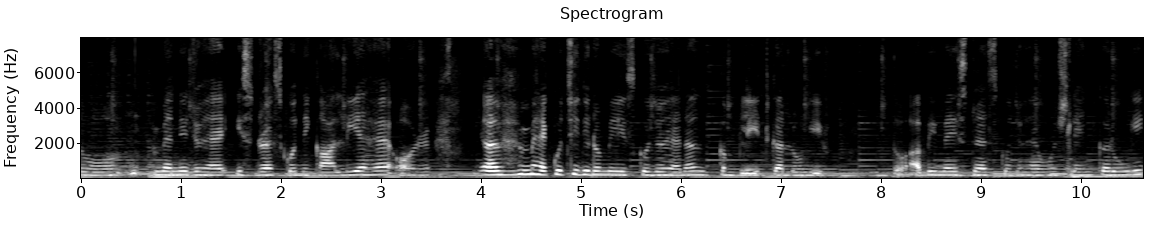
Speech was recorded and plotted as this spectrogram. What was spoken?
तो मैंने जो है इस ड्रेस को निकाल लिया है और मैं कुछ ही दिनों में इसको जो है ना कंप्लीट कर लूँगी। तो अभी मैं इस ड्रेस को जो है वो श्लिंक करूँगी।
